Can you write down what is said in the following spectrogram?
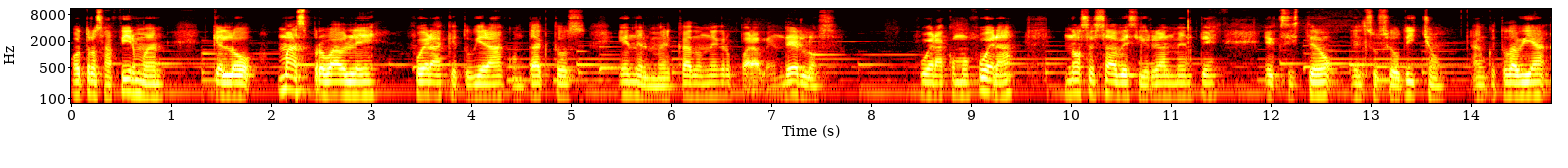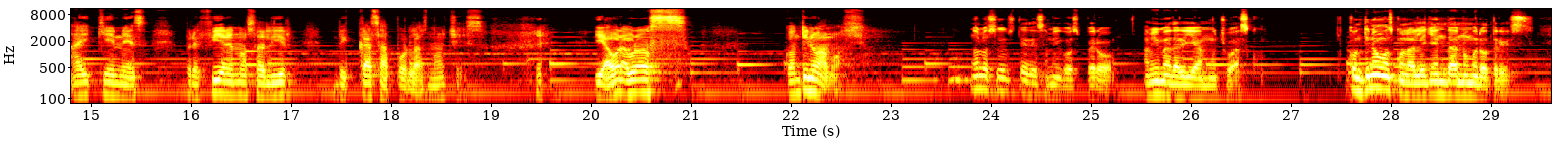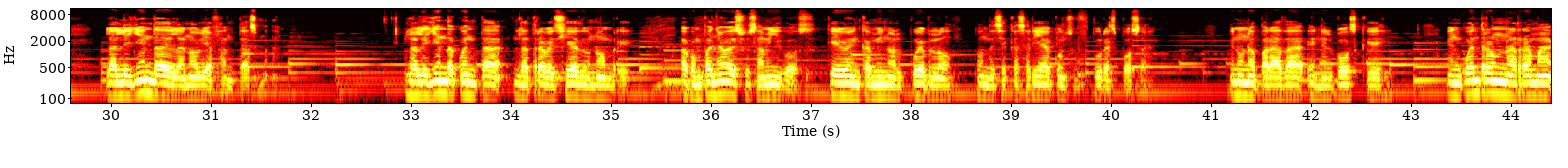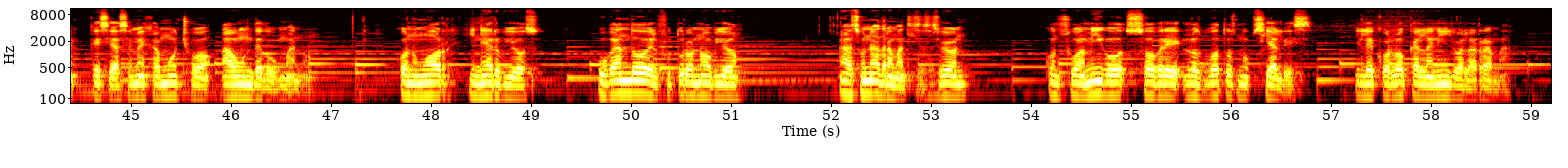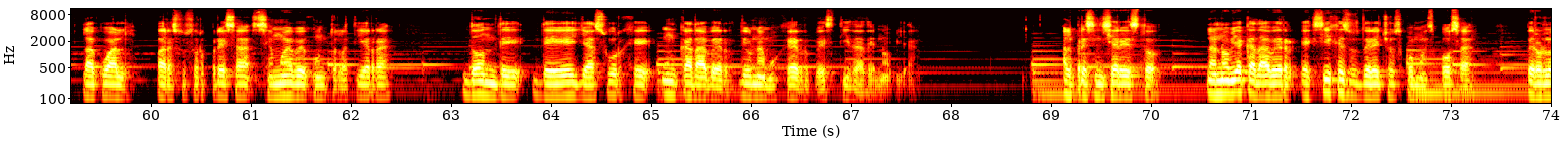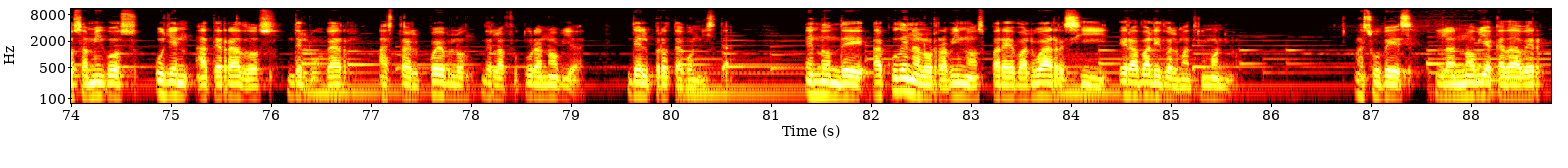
Otros afirman que lo más probable fuera que tuviera contactos en el mercado negro para venderlos fuera como fuera, no se sabe si realmente existió el susodicho, aunque todavía hay quienes prefieren no salir de casa por las noches. y ahora, bros, continuamos. No lo sé ustedes, amigos, pero a mí me daría mucho asco. Continuamos con la leyenda número 3, la leyenda de la novia fantasma. La leyenda cuenta la travesía de un hombre acompañado de sus amigos, que iba en camino al pueblo donde se casaría con su futura esposa. En una parada en el bosque, encuentran una rama que se asemeja mucho a un dedo humano. Con humor y nervios, jugando el futuro novio, hace una dramatización con su amigo sobre los votos nupciales y le coloca el anillo a la rama, la cual, para su sorpresa, se mueve junto a la tierra donde de ella surge un cadáver de una mujer vestida de novia. Al presenciar esto, la novia cadáver exige sus derechos como esposa, pero los amigos huyen aterrados del lugar hasta el pueblo de la futura novia del protagonista, en donde acuden a los rabinos para evaluar si era válido el matrimonio. A su vez, la novia cadáver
